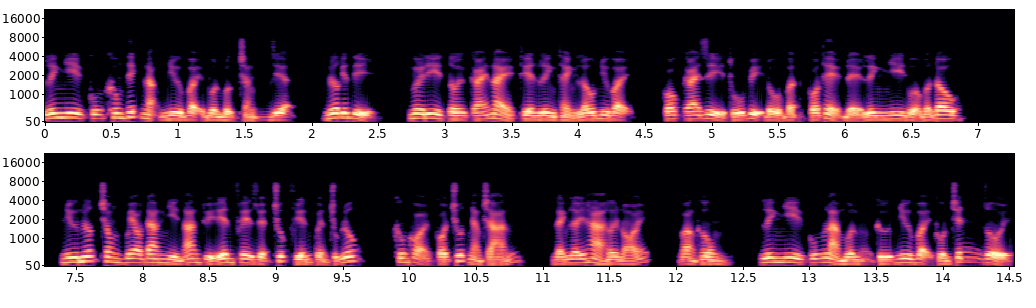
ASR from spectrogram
linh nhi cũng không thích nặng như vậy buồn bực chẳng diện, nước yên tỷ, ngươi đi tới cái này thiên linh thành lâu như vậy có cái gì thú vị đồ vật có thể để linh nhi đùa bỡn đâu? Như nước trong veo đang nhìn an thủy yên phê duyệt trúc phiến quyển trúc lúc, không khỏi có chút nhàm chán, đánh lấy hà hơi nói vàng không, linh nhi cũng là muốn cứ như vậy khốn chết rồi.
